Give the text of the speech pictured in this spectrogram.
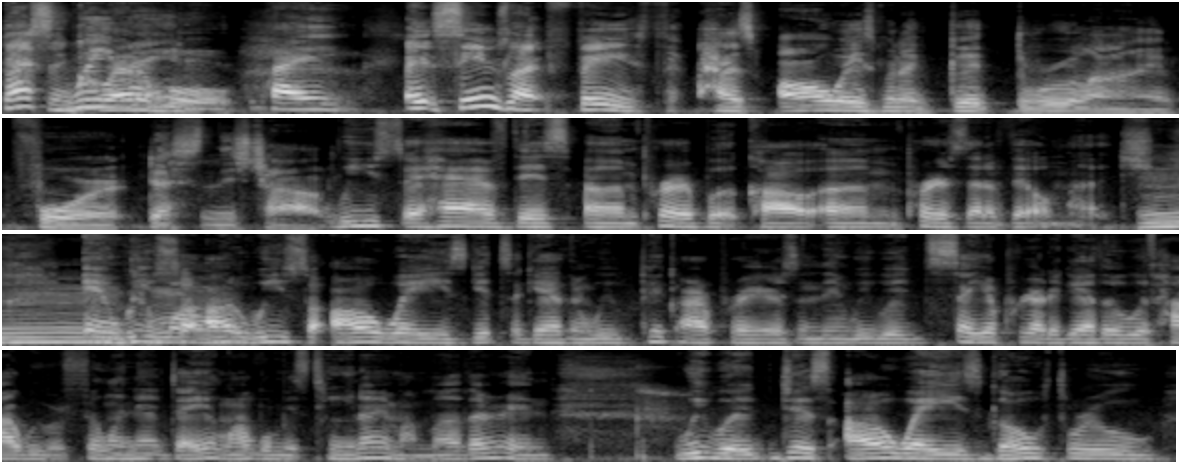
That's incredible. Like It seems like faith has always been a good through line for Destiny's Child. we used to have this um, prayer book called um, "Prayers That Avail Much," and we used to al- we used to always get together and we would pick our prayers, and then we would say a prayer together with how we were feeling that day, along with Miss Tina and my mother, and we would just always go through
